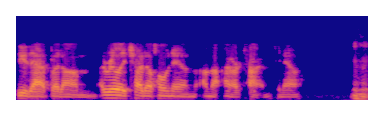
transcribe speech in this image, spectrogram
do that, but um, I really try to hone in on, the, on our times, you know. Mm-hmm.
